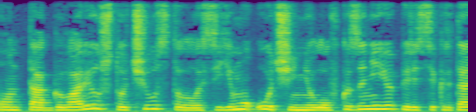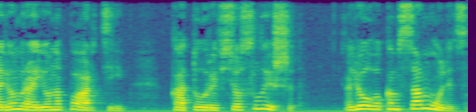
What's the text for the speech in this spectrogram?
Он так говорил, что чувствовалось ему очень неловко за нее перед секретарем района партии, который все слышит. Лева комсомолец,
